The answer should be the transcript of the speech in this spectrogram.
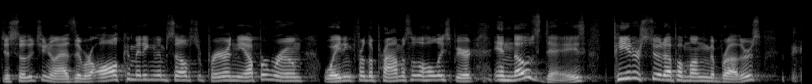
just so that you know, as they were all committing themselves to prayer in the upper room, waiting for the promise of the Holy Spirit, in those days, Peter stood up among the brothers.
